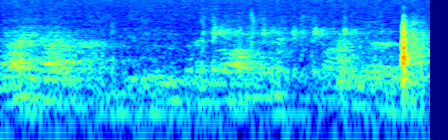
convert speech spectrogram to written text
Ja, ja.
